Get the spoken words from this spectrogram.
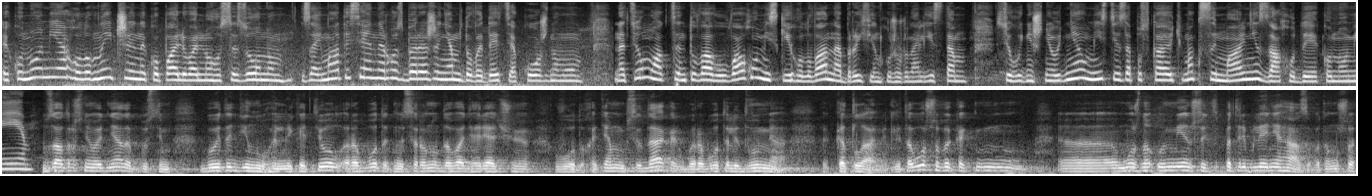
Економія – головний чинник опалювального сезону. Займатися енергозбереженням доведеться кожному. На цьому акцентував увагу міський голова на брифінгу журналістам. З Сьогоднішнього дня у місті запускають максимальні заходи економії. С завтрашнего дня, допустим, будет один угольный котел работать, но все равно давать горячую воду. Хотя мы всегда как бы работали двумя котлами для того, чтобы как м, э, можно уменьшить потребление газа, потому что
